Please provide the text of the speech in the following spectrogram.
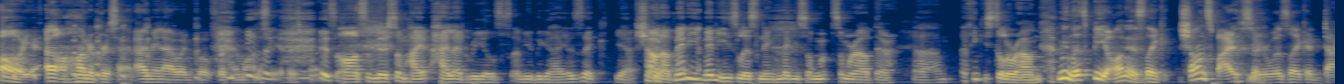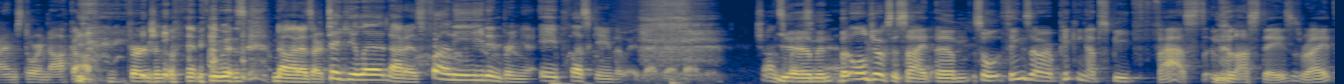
Oh yeah, a hundred percent. I mean, I would vote for him honestly like- at this point. it's awesome. There's some hi- highlight reels. I mean, the guy is like, yeah, shout out. Maybe maybe he's listening. Maybe some somewhere out there. Um, I think he's still around. I mean, let's be honest. Like Sean Spicer was like a dime store knockoff version of him. He was not as articulate, not as funny. He didn't bring an A plus game the way Jack Jack did. Sean Spicer, Yeah, man. man. But all jokes aside, um, so things are picking up speed fast in the last days, right?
